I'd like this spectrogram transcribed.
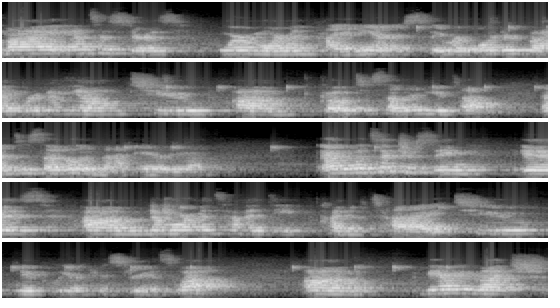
my ancestors were Mormon pioneers. They were ordered by Brigham Young to um, go to southern Utah and to settle in that area. And what's interesting is um, the Mormons have a deep kind of tie to nuclear history as well. Um, very much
